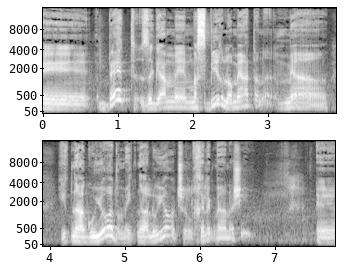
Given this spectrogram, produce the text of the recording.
אה, ב', זה גם אה, מסביר לא מעט מההתנהגויות ומההתנהלויות של חלק מהאנשים. אה,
